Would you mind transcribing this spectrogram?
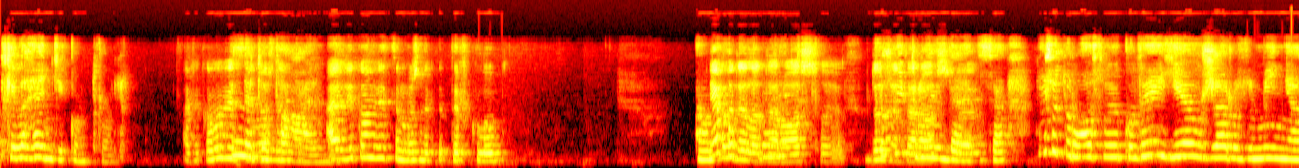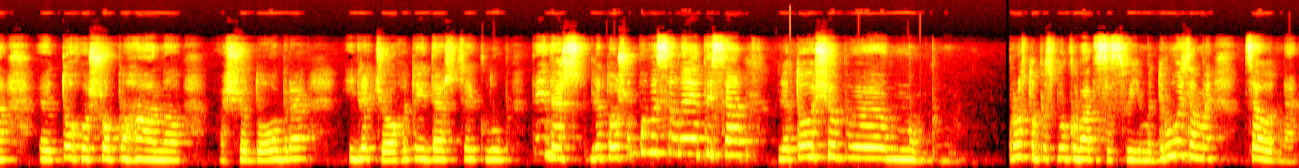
такий легенький контроль. А в якому віці не можна... А в якому віці можна піти в клуб? А, Я ходила дорослою, дуже дорослою. Дуже дорослою, коли є вже розуміння е, того, що погано, а що добре, і для чого ти йдеш в цей клуб. Ти йдеш для того, щоб повеселитися, для того, щоб е, ну, просто поспілкуватися зі своїми друзями, це одне.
